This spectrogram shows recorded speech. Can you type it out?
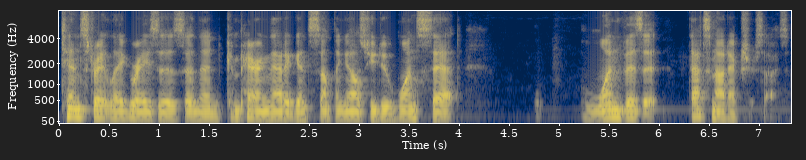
10 straight leg raises and then comparing that against something else. You do one set, one visit. That's not exercise.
